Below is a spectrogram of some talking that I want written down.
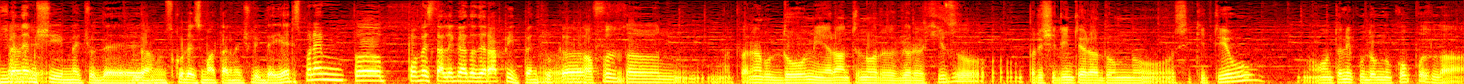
și Vedem are- și meciul de, Da. un scurt rezumat al meciului de ieri. Spunem pă, povestea legată de Rapid, pentru că A fost uh, în anul 2000, era antrenor Viorel Chizu, președinte era domnul Sichitiu, am întâlnit cu domnul Copos, la,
